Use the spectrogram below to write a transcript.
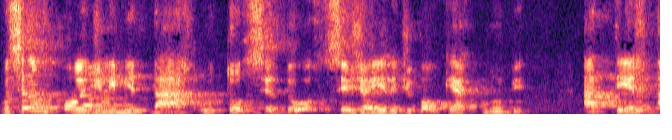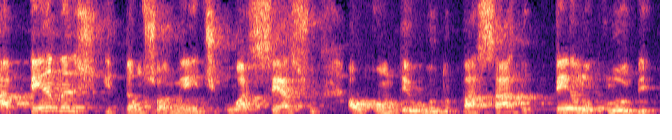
você não pode limitar o torcedor, seja ele de qualquer clube, a ter apenas e tão somente o acesso ao conteúdo passado pelo clube.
